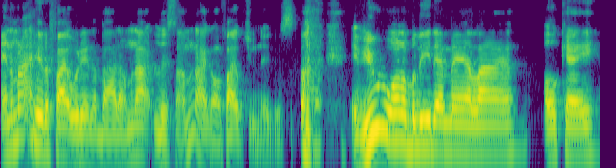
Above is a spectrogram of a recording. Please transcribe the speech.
and i'm not here to fight with anybody i'm not listen i'm not gonna fight with you niggas if you want to believe that man lying okay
